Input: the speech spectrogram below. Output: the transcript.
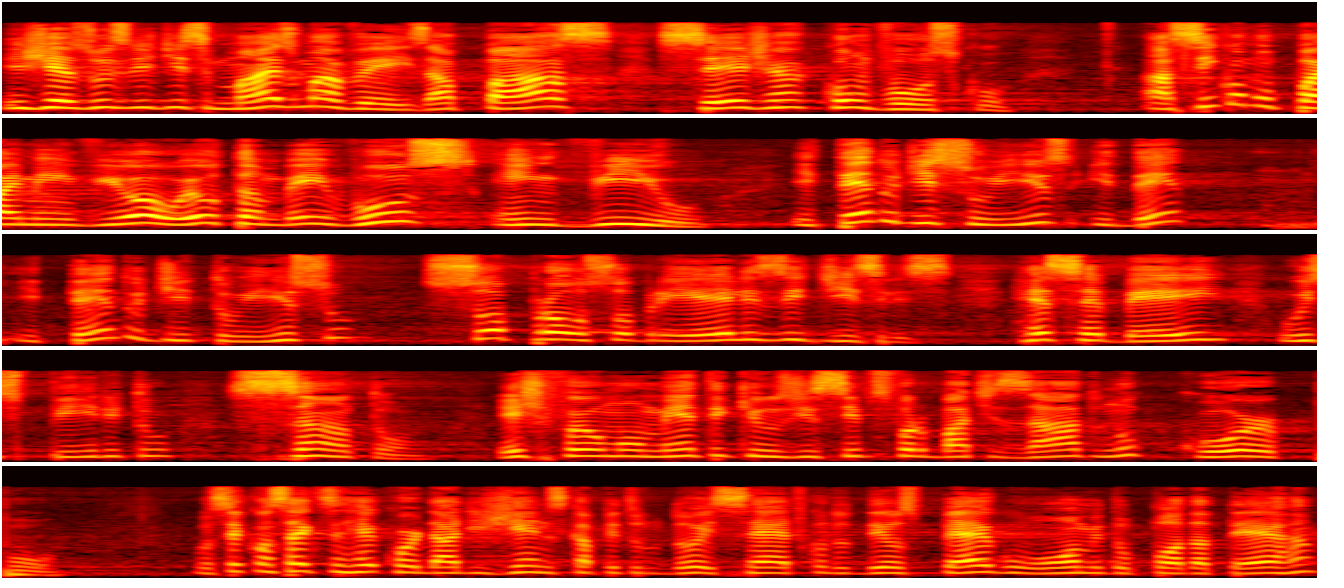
E Jesus lhe disse mais uma vez: A paz seja convosco. Assim como o Pai me enviou, eu também vos envio. E tendo dito isso, e dentro e tendo dito isso, soprou sobre eles e disse-lhes: Recebei o Espírito Santo. Este foi o momento em que os discípulos foram batizados no corpo. Você consegue se recordar de Gênesis capítulo 2, 7, quando Deus pega o homem do pó da terra,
